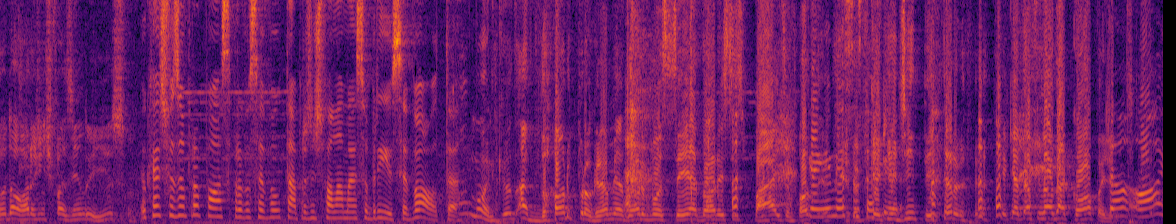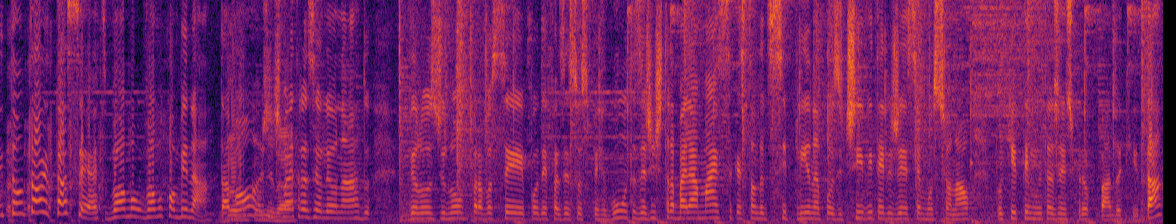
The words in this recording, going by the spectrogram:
toda hora a gente fazendo isso. Eu quero te fazer uma proposta para você voltar, para a gente falar mais sobre isso. Você volta? Ah, Mônica, eu adoro o programa, eu adoro você, adoro esses pais. Eu, volto, eu fiquei aqui o dia inteiro. Fiquei aqui até o final da Copa, gente. Então, ó, então tá, tá certo. Vamos, vamos combinar, tá vamos bom? Combinar. A gente vai trazer o Leonardo Veloso de novo para você poder fazer suas perguntas e a gente trabalhar mais essa questão da disciplina positiva e inteligência emocional, porque tem muita gente preocupada aqui, tá?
